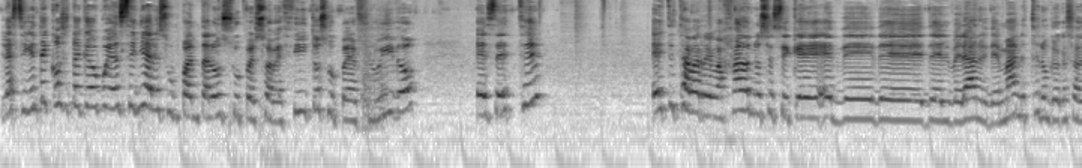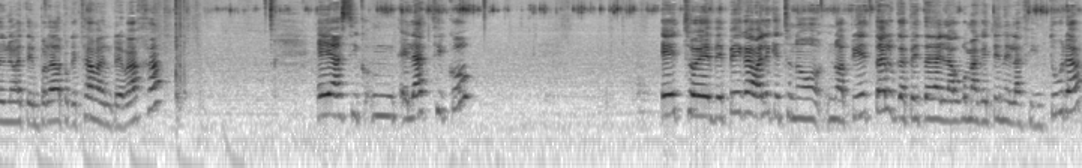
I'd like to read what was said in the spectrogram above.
La siguiente cosita que os voy a enseñar es un pantalón súper suavecito, súper fluido. Es este. Este estaba rebajado, no sé si que es de, del verano y demás. Este no creo que sea de nueva temporada porque estaba en rebaja. Es así, elástico, esto es de pega, ¿vale? Que esto no, no aprieta, lo que aprieta es la goma que tiene la cintura.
